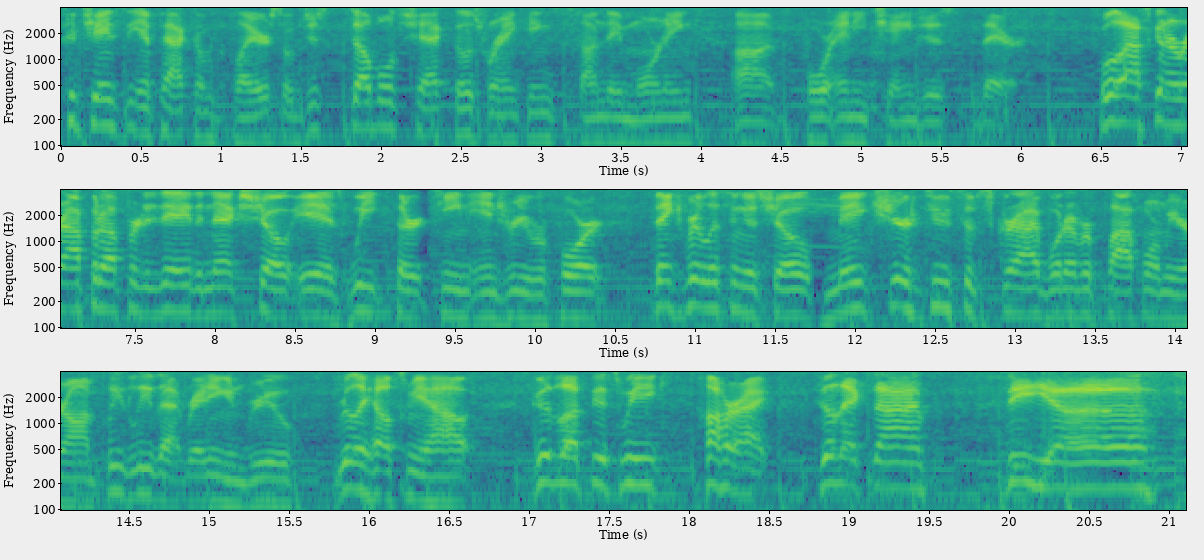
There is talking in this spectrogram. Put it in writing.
could change the impact on the player. So just double check those rankings Sunday morning uh, for any changes there. Well, that's going to wrap it up for today. The next show is Week 13 Injury Report. Thank you for listening to the show. Make sure to subscribe, whatever platform you're on. Please leave that rating and review. Really helps me out. Good luck this week. All right. Till next time. See ya.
